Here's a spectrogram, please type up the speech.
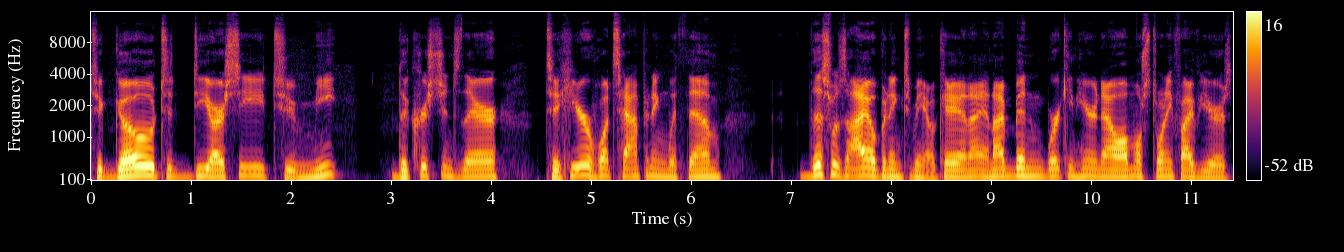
to go to DRC to meet the Christians there, to hear what's happening with them. This was eye opening to me, okay? And I and I've been working here now almost 25 years.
